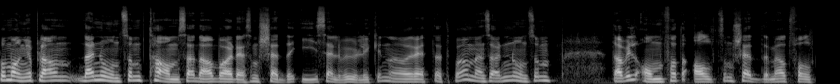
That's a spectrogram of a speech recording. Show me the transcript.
på mange plan Det er noen som tar med seg da bare det som skjedde i selve ulykken og rett etterpå, men så er det noen som da vil omfatte alt som skjedde med at folk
